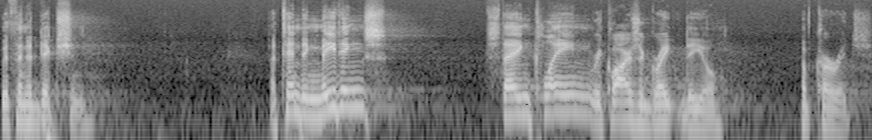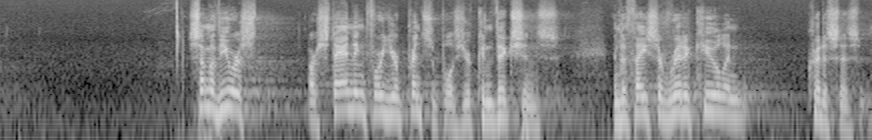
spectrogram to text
with an addiction. Attending meetings, staying clean requires a great deal of courage. Some of you are, are standing for your principles, your convictions, in the face of ridicule and criticism.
